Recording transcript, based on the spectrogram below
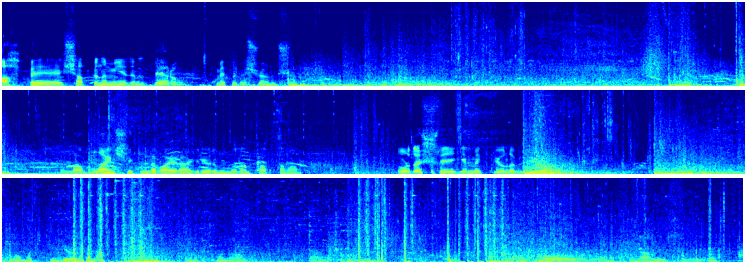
Ah be, shotgun'ı mı yedim? Yarım. Mete 5 ölmüş. Valla blind şekilde bayrağa giriyorum umarım patlamam. Burada şuraya girmek iyi olabiliyor. Olmak için gördüm. Onu. Oo, fena birisi burada.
